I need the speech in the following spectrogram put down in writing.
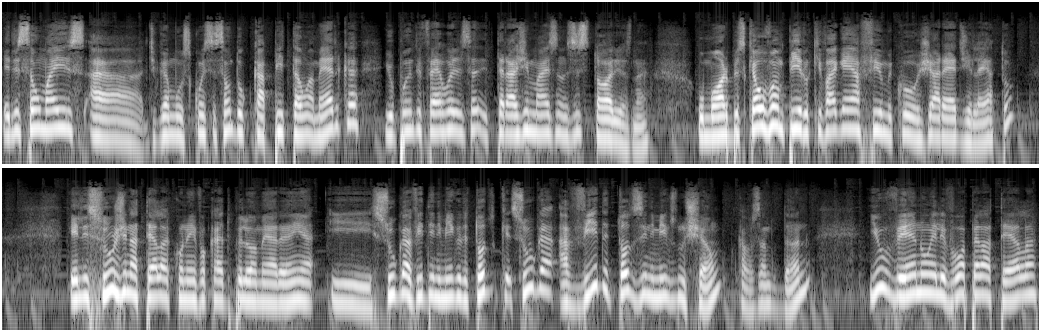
eles são mais, ah, digamos, com exceção do Capitão América e o Punho de Ferro, eles interagem mais nas histórias, né? O Morbius, que é o vampiro que vai ganhar filme com o Jared Leto. Ele surge na tela quando é invocado pelo Homem-Aranha e suga a vida inimigo de todos, suga a vida de todos os inimigos no chão, causando dano. E o Venom ele voa pela tela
